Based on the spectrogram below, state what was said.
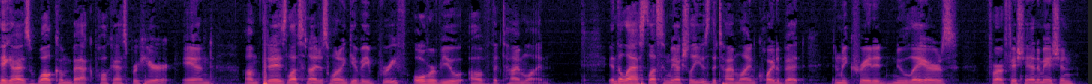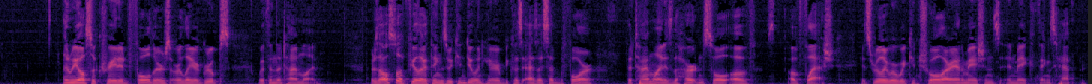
Hey guys, welcome back. Paul Casper here, and um, today's lesson I just want to give a brief overview of the timeline. In the last lesson, we actually used the timeline quite a bit, and we created new layers for our fish animation, and we also created folders or layer groups within the timeline. There's also a few other things we can do in here because, as I said before, the timeline is the heart and soul of, of Flash. It's really where we control our animations and make things happen.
